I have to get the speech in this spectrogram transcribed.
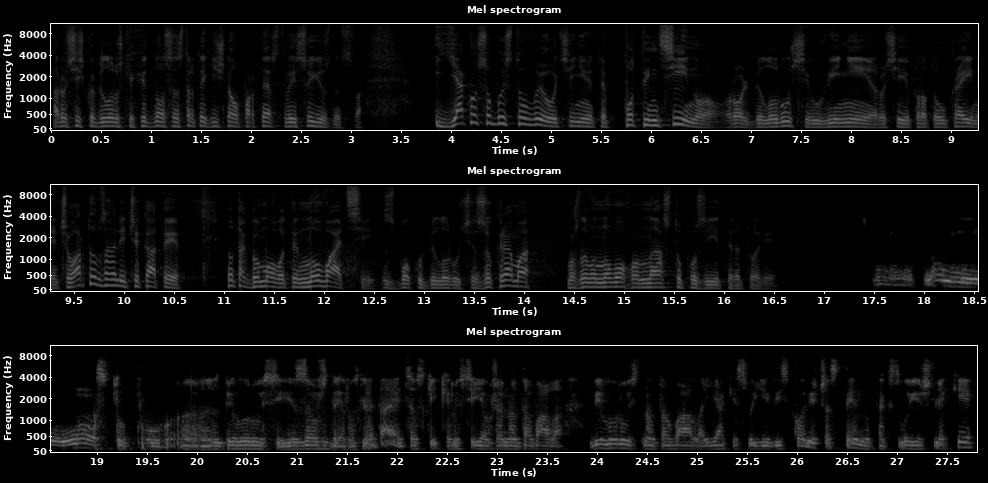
російсько-білоруських відносин, стратегічного партнерства і союзництва. Як особисто ви оцінюєте потенційну роль Білорусі у війні Росії проти України? Чи варто взагалі чекати, ну так би мовити, новацій з боку Білорусі, зокрема, можливо, нового наступу з її території? В плані наступу е, з Білорусі завжди розглядається, оскільки Росія вже надавала Білорусь надавала як і свої військові частини, так і свої шляхи,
